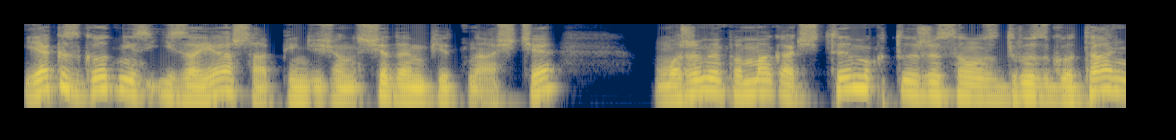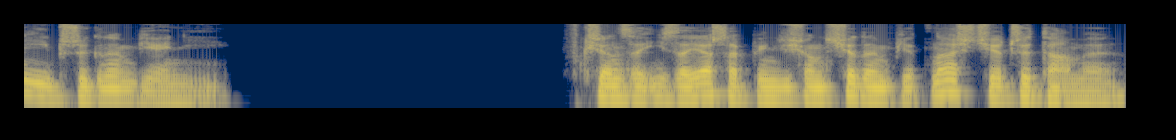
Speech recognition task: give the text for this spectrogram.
Jak zgodnie z Izajasza 57:15 możemy pomagać tym, którzy są zdruzgotani i przygnębieni? W księdze Izajasza 57:15 czytamy:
